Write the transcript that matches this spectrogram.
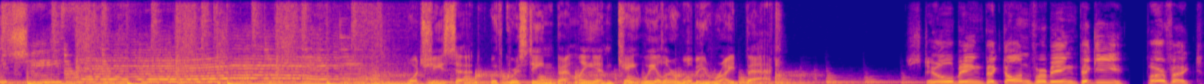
What she said. What She Said with Christine Bentley and Kate Wheeler will be right back. Still being picked on for being picky? Perfect.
